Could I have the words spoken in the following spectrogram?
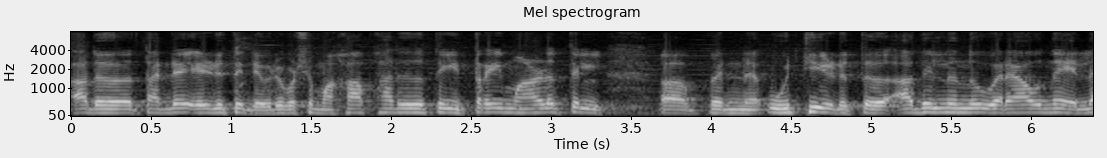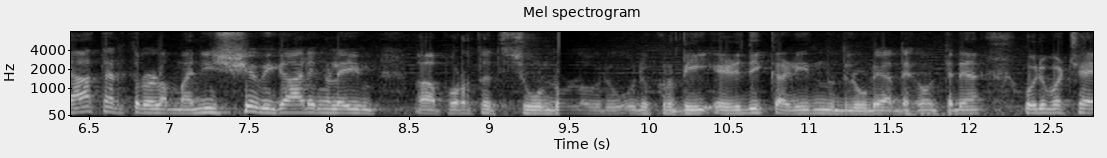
അത് തന്റെ എഴുത്തിന്റെ ഒരുപക്ഷെ മഹാഭാരതത്തെ ഇത്രയും ആഴത്തിൽ പിന്നെ ഊറ്റിയെടുത്ത് അതിൽ നിന്ന് വരാവുന്ന എല്ലാ തരത്തിലുള്ള മനുഷ്യ വികാരങ്ങളെയും ആ, പുറത്തെത്തിച്ചുകൊണ്ടുള്ള ഒരു കൃതി എഴുതി കഴിയുന്നതിലൂടെ അദ്ദേഹത്തിന് ഒരുപക്ഷെ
